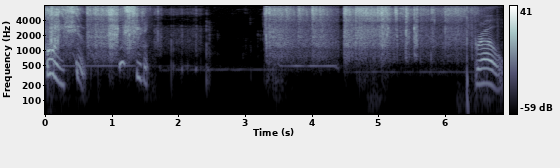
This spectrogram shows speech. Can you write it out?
Holy shoot. Who's shooting? Bro.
